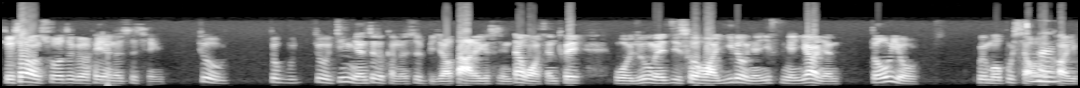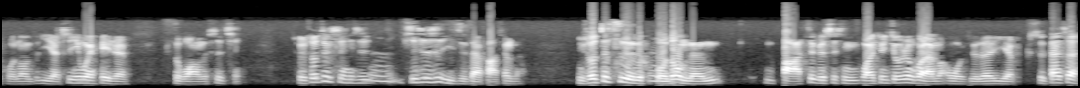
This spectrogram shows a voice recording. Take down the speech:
就像说这个黑人的事情，就就不就今年这个可能是比较大的一个事情，但往前推，我如果没记错的话，一六年、一四年、一二年都有规模不小的抗议活动，也是因为黑人。死亡的事情，所以说这个事情是其实是一直在发生的。你说这次活动能把这个事情完全纠正过来吗？我觉得也不是，但是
